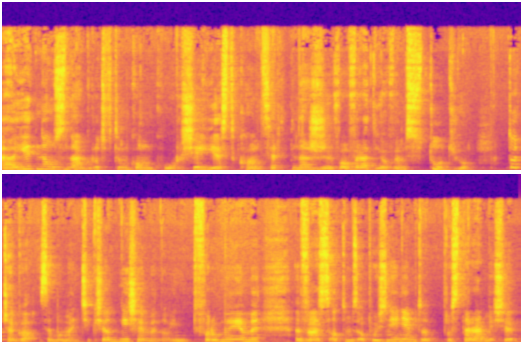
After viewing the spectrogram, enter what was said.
a jedną z nagród w tym konkursie jest koncert na żywo w radiowym studiu do czego za momencik się odniesiemy. No, informujemy Was o tym z opóźnieniem, to postaramy się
